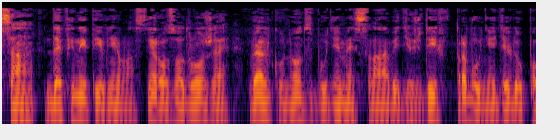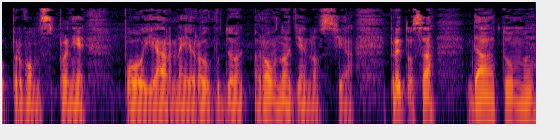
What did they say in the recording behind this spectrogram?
sa definitívne vlastne rozhodlo, že Veľkú noc budeme sláviť vždy v prvú nedeľu po prvom splne po jarnej rovnodennosti. A preto sa dátum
